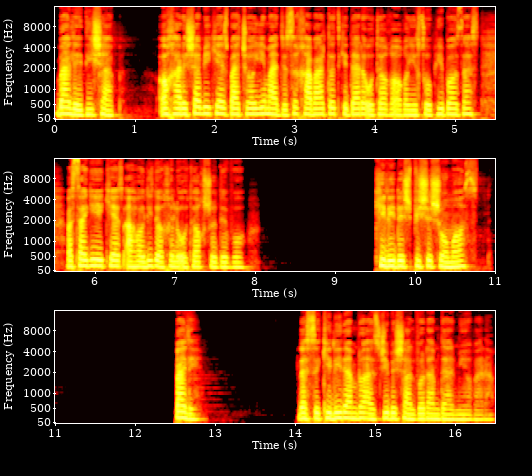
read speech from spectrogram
بله دیشب. آخر شب یکی از بچه های مدرسه خبر داد که در اتاق آقای صبحی باز است و سگ یکی از اهالی داخل اتاق شده و کلیدش پیش شماست؟ بله. دست کلیدم را از جیب شلوارم در میآورم.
